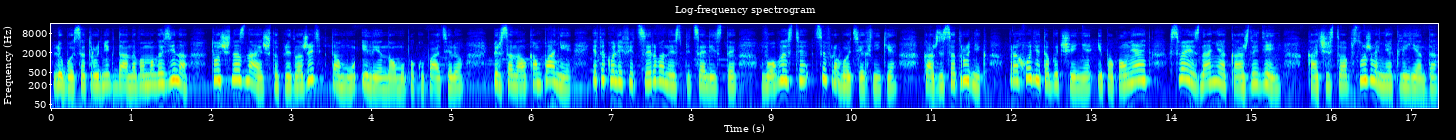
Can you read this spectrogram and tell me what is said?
Любой сотрудник данного магазина точно знает, что предложить тому или иному покупателю. Персонал компании – это квалифицированные специалисты в области цифровой техники. Каждый сотрудник проходит обучение и пополняет свои знания каждый день. Качество обслуживания клиента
